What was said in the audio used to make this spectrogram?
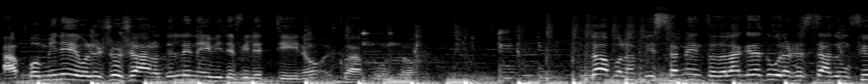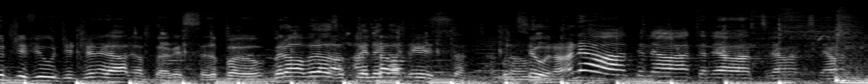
abominevole ciociaro delle nevi di filettino, e qua appunto dopo l'avvistamento della creatura c'è stato un fiuggi fiuggi generale vabbè questo è proprio però però sono quelle cose che messa. funzionano andiamo avanti andiamo avanti andiamo avanti andiamo avanti, andiamo avanti.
